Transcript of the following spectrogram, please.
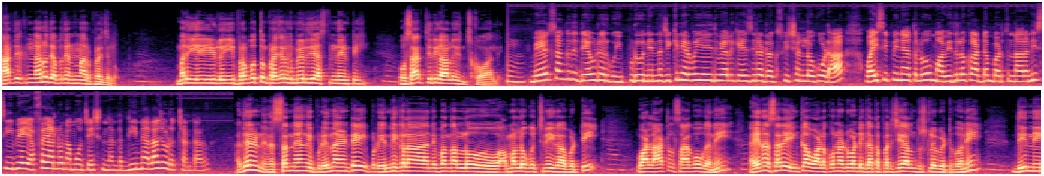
ఆర్థికంగానూ దెబ్బతింటున్నారు ప్రజలు. మరి వీళ్ళు ఈ ప్రభుత్వం ప్రజలకు మేలు చేస్తుంది ఏంటి ఒకసారి తిరిగి ఆలోచించుకోవాలి. మేల్ సంగతి దేవుడు ఎరుగు ఇప్పుడు నిన్న చిక్కిన ఇరవై ఐదు వేల కేజీల డ్రగ్స్ విషయంలో కూడా వైసీపీ నేతలు మా విధులకు అడ్డం పడుతున్నారని సిబిఐ ఎఫ్ఐఆర్లో నమోదు చేసిందంట. దీన్ని ఎలా చూడొచ్చు అంటారు? అదేనండి నిస్సందేహంగా ఇప్పుడు ఏంటంటే ఇప్పుడు ఎన్నికల నిబంధనలు అమల్లోకి వచ్చినాయి కాబట్టి వాళ్ళ ఆటలు సాగవు కానీ అయినా సరే ఇంకా వాళ్ళకున్నటువంటి గత పరిచయాలను దృష్టిలో పెట్టుకొని దీన్ని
